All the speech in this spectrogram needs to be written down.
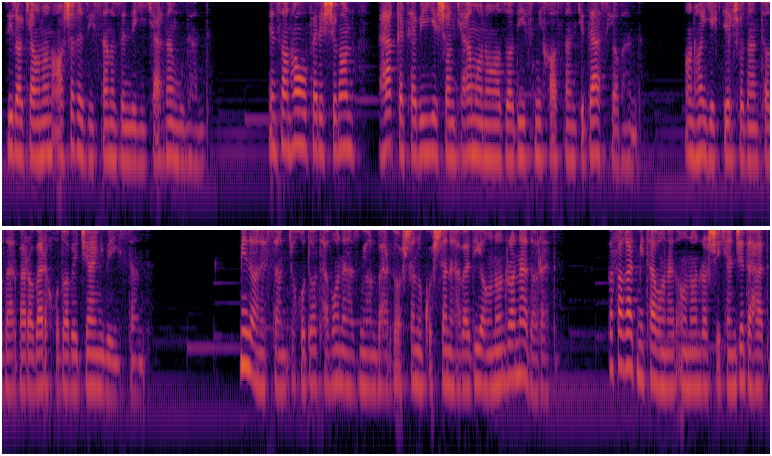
زیرا که آنان عاشق زیستن و زندگی کردن بودند. انسانها و فرشتگان به حق طبیعیشان که همان آزادی است می‌خواستند که دست یابند. آنها یک دل شدند تا در برابر خدا به جنگ بایستند. می‌دانستند که خدا توان از میان برداشتن و کشتن ابدی آنان را ندارد و فقط می‌تواند آنان را شکنجه دهد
